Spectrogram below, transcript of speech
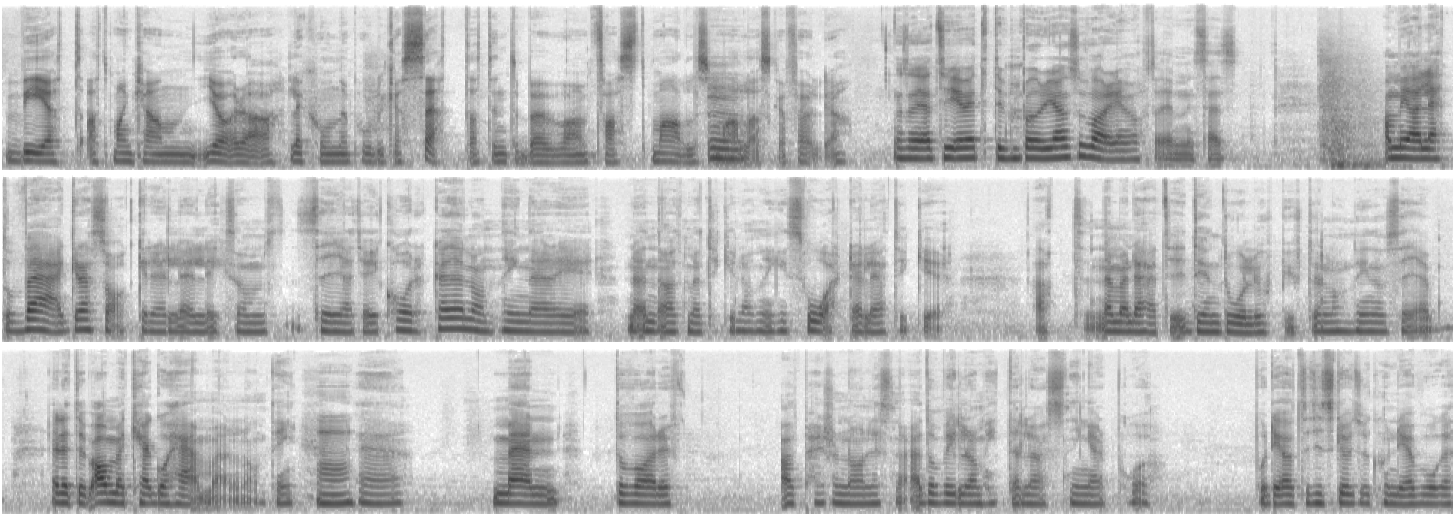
vet att man kan göra lektioner på olika sätt. Att det inte behöver vara en fast mall som Mm. alla ska följa. Alltså jag, jag vet att i början så var det ofta så här, om jag har lätt att vägra saker eller liksom säga att jag är korkad eller någonting när, det är, när, när jag tycker någonting är svårt eller jag tycker att nej men det här det är en dålig uppgift eller någonting att säga. Eller typ, ja men kan jag gå hem eller någonting. Mm. Eh, men då var det att personalen snarare, då ville de hitta lösningar på, på det. Och till slut så kunde jag våga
